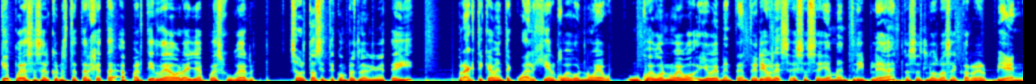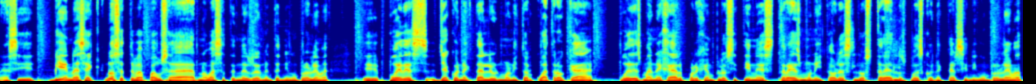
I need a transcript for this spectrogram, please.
¿qué puedes hacer con esta tarjeta? A partir de ahora ya puedes jugar, sobre todo si te compras la línea TI, prácticamente cualquier juego nuevo. Un juego nuevo y obviamente anteriores, eso se llaman AAA, entonces los vas a correr bien, así, bien No se te va a pausar, no vas a tener realmente ningún problema eh, puedes ya conectarle un monitor 4K. Puedes manejar, por ejemplo, si tienes tres monitores, los tres los puedes conectar sin ningún problema.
